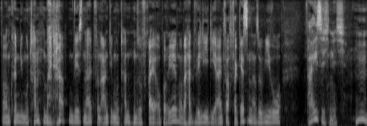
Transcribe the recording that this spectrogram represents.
Warum können die Mutanten bei der Abwesenheit von Antimutanten so frei operieren? Oder hat Willi die einfach vergessen? Also Vivo? Weiß ich nicht. Hm.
